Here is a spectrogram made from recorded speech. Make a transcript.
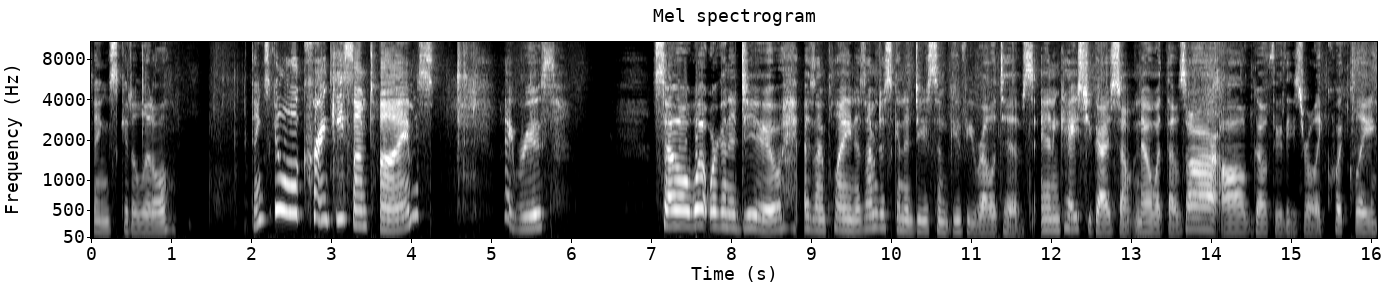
things get a little things get a little cranky sometimes. Hi, Ruth. So, what we're going to do as I'm playing is I'm just going to do some goofy relatives. And in case you guys don't know what those are, I'll go through these really quickly.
